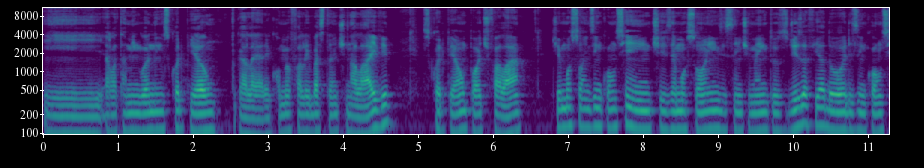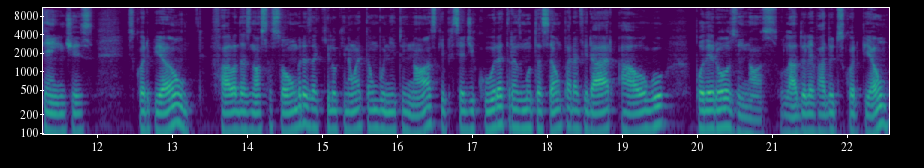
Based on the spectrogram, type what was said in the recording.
E ela tá minguando em escorpião, galera. E como eu falei bastante na live, escorpião pode falar de emoções inconscientes, emoções e sentimentos desafiadores inconscientes. Escorpião fala das nossas sombras, aquilo que não é tão bonito em nós, que precisa de cura, transmutação para virar algo poderoso em nós. O lado elevado de Escorpião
